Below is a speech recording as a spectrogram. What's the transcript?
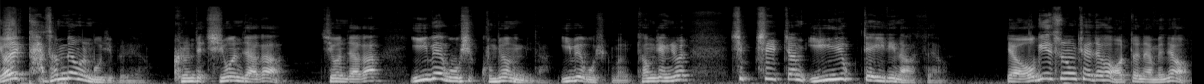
15명을 모집을 해요. 그런데 지원자가 지원자가 259명입니다. 259명. 경쟁률 17.26대 1이 나왔어요. 여기 수능 체제가 어떠냐면요.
